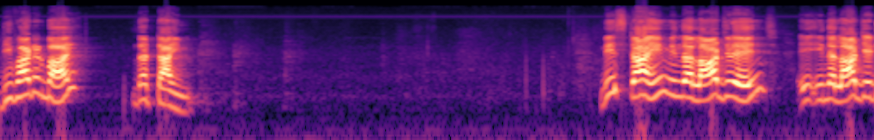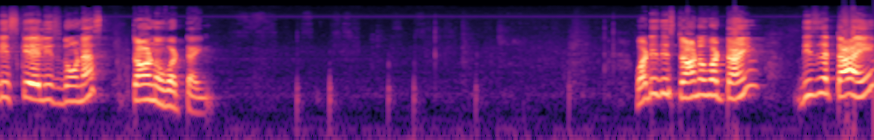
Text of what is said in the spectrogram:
divided by the time. This time in the large range in the large eddy scale is known as turnover time. What is this turnover time? This is the time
